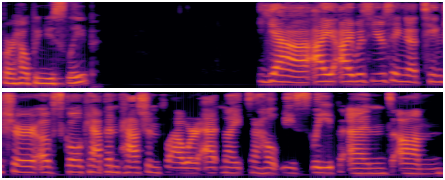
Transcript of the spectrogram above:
for helping you sleep. Yeah, I, I was using a tincture of skullcap and passion flower at night to help me sleep, and um,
